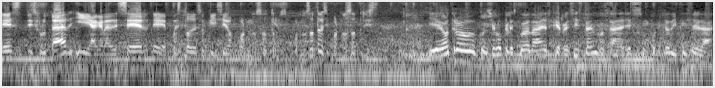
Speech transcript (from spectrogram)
es disfrutar y agradecer eh, pues todo eso que hicieron por nosotros, por nosotras y por nosotros. Y otro consejo que les puedo dar es que resistan, o sea, es un poquito difícil la-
